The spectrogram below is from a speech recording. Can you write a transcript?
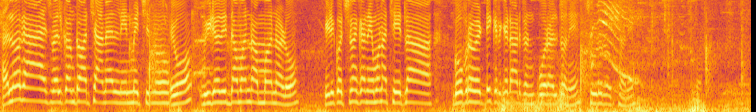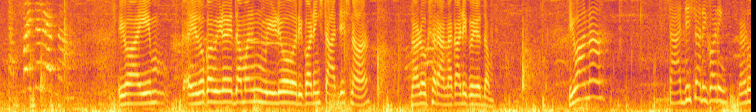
hello guys welcome to our channel నేను మీ చిన్ను ఇగో వీడియో తీద్దామని రమ్మన్నాడు ఇడికి వచ్చినాకనేమో నా చేతిలో గోపురం పెట్టి క్రికెట్ ఆడుతుండు పోరాలతోని. చూడరు ఒకసారి. ఇక ఏం ఏదో ఒక వీడియో ఇద్దామని వీడియో రికార్డింగ్ స్టార్ట్ చేసిన. నాడు ఒకసారి అన్న కాడికి పోయేద్దాం ఇగో అన్న స్టార్ట్ చేసిన రికార్డింగ్. నాడు.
